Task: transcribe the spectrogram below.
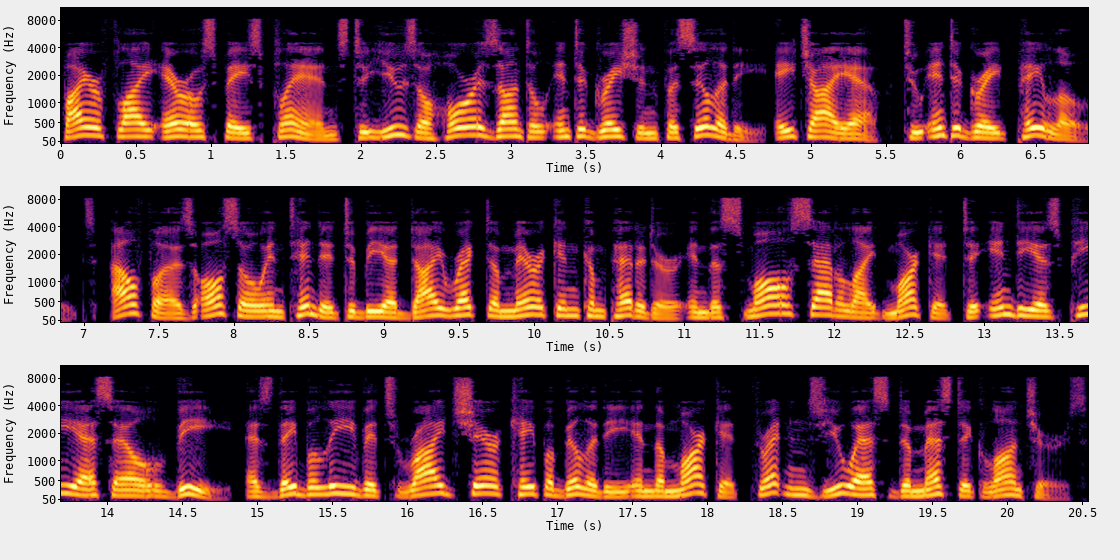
Firefly Aerospace plans to use a Horizontal Integration Facility (HIF) to integrate payloads. Alpha is also intended to be a direct American competitor in the small satellite market to India's PSLV, as as they believe its ride-share capability in the market threatens U.S. domestic launchers.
